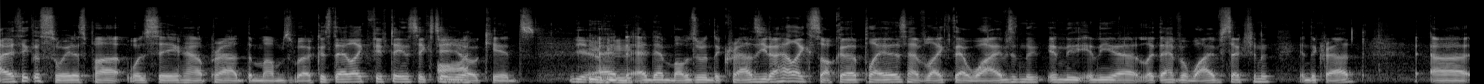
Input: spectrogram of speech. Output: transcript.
I think the sweetest part was seeing how proud the mums were because they're like 15, 16 year old kids. Yeah. And and their moms were in the crowds. You know how like soccer players have like their wives in the in the in the uh, like they have a wives section in the crowd. Uh,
